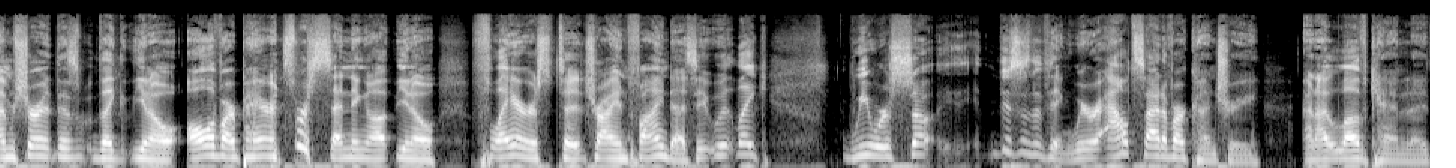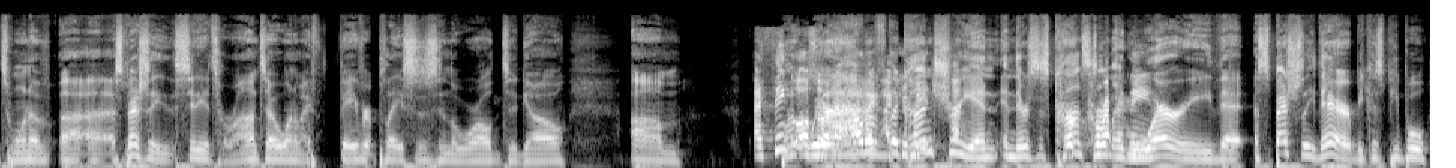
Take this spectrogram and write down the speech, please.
I'm sure at this, like, you know, all of our parents were sending up, you know, flares to try and find us. It was like we were so. This is the thing. We were outside of our country. And I love Canada. It's one of, uh, uh, especially the city of Toronto, one of my favorite places in the world to go. Um, I think also we're out I- of I the could be- country, and, and there's this constant like me- worry that, especially there, because people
